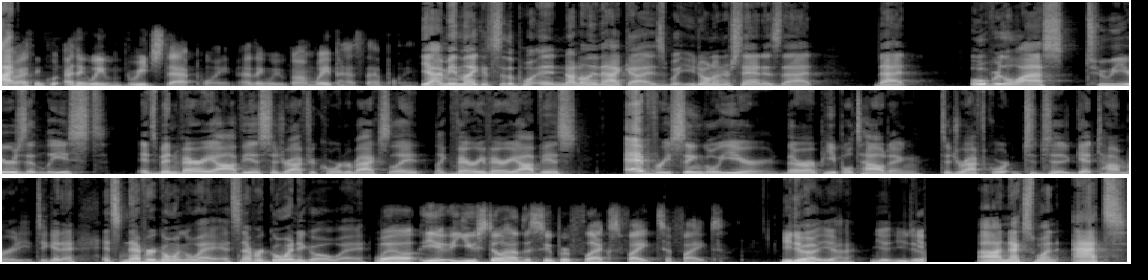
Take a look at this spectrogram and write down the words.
No, I think I think we've reached that point. I think we've gone way past that point. Yeah, I mean, like it's to the point. And not only that, guys. What you don't understand is that that over the last two years at least, it's been very obvious to draft your quarterbacks late. Like very, very obvious. Every single year, there are people touting to draft to, to get Tom Brady to get. It's never going away. It's never going to go away. Well, you you still have the super flex fight to fight. You do it, yeah. You, you do. Uh, next one at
